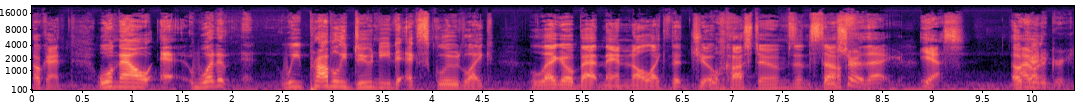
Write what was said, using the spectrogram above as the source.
Okay. Well, now eh, what if, we probably do need to exclude like Lego Batman and all like the joke costumes and stuff. Well, sure, that yes, Okay. I would agree.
